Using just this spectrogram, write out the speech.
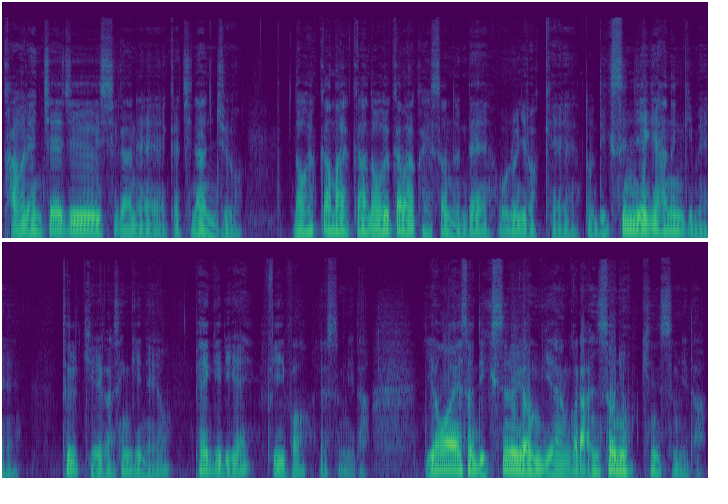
가을엔 재즈 시간에 그러니까 지난주 넣을까 말까 넣을까 말까 했었는데 오늘 이렇게 또 닉슨 얘기하는 김에 틀 기회가 생기네요. 페기 리의 Fever였습니다. 이 영화에서 닉슨을 연기한 건 안소니 홉킨스입니다.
